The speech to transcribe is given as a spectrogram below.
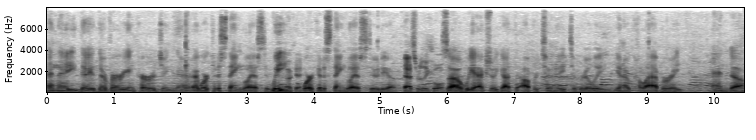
and they, they they're very encouraging there. I work at a stained glass. stu- We Okay. work at a stained glass studio. That's really cool. So we actually got the opportunity to really, you know, collaborate. And, uh,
